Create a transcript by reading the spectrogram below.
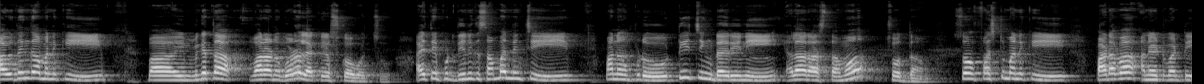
ఆ విధంగా మనకి మిగతా వారాన్ని కూడా లెక్కేసుకోవచ్చు అయితే ఇప్పుడు దీనికి సంబంధించి మనం ఇప్పుడు టీచింగ్ డైరీని ఎలా రాస్తామో చూద్దాం. సో ఫస్ట్ మనకి పడవ అనేటువంటి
